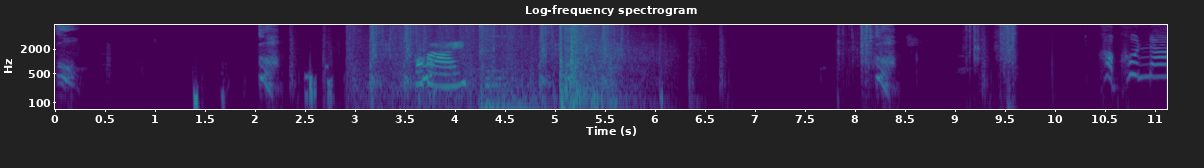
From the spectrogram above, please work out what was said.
เขาหาย ขอบคุณนะ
